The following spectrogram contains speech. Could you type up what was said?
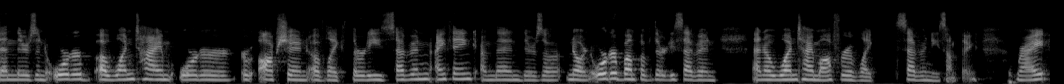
then there's an order a one-time order or option of like 37 i think and then there's a no an order bump of 37 and a one-time offer of like 70 something right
